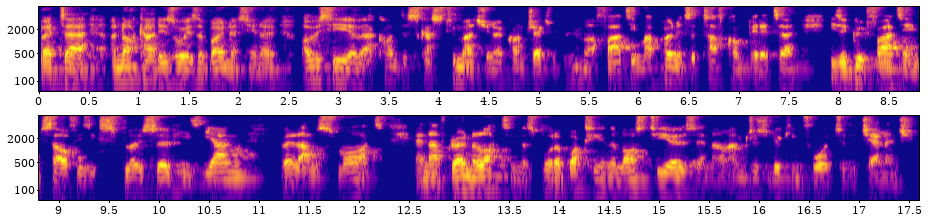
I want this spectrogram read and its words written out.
But uh, a knockout is always a bonus, you know. Obviously, uh, I can't discuss too much, you know, contracts with whom I'm fighting. My opponent's a tough competitor. He's a good fighter himself. He's explosive. He's young, but I'm smart. And I've grown a lot in the sport of boxing in the last two years. And I'm just looking forward to the challenge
